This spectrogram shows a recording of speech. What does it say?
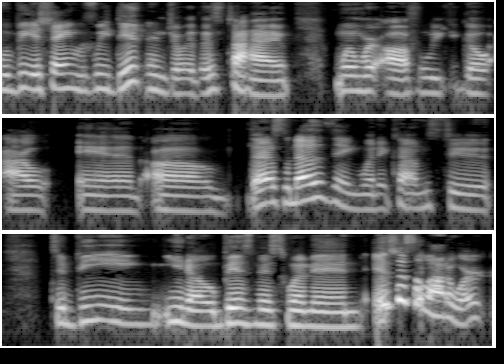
would be a shame if we didn't enjoy this time when we're off and we could go out. And um, that's another thing when it comes to to being, you know, business women. It's just a lot of work.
